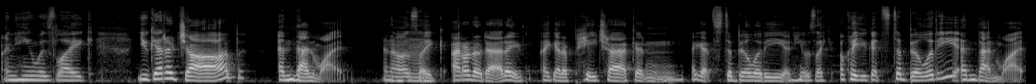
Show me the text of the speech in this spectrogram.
and he was like, "You get a job, and then what?" And I was mm-hmm. like, I don't know, Dad. I, I get a paycheck and I get stability. And he was like, Okay, you get stability, and then what?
